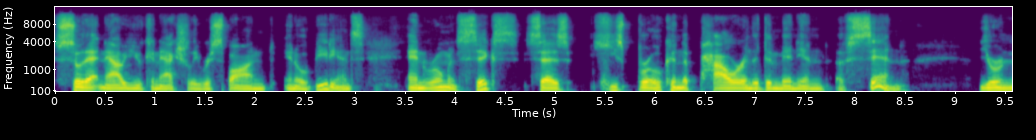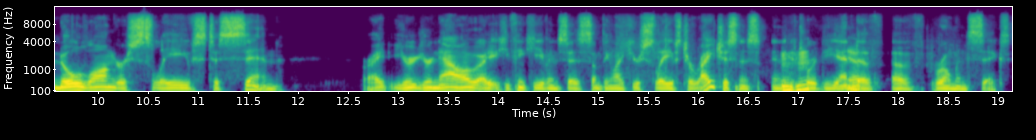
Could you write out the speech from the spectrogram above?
so that now you can actually respond in obedience. And Romans 6 says he's broken the power and the dominion of sin. You're no longer slaves to sin, right? You're you're now. I think he even says something like you're slaves to righteousness in, mm-hmm. toward the end yep. of of Romans six.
